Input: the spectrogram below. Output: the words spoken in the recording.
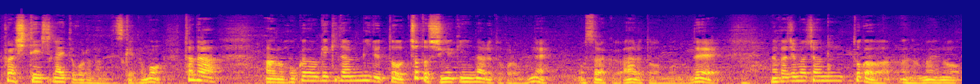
これは否定しないところなんですけれどもただあの他の劇団見るとちょっと刺激になるところもねおそらくあると思うので中島ちゃんとかはあの前の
